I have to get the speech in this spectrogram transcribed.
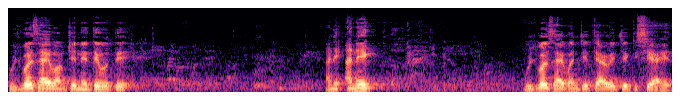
भुजबळ साहेब आमचे नेते होते. आणि अनेक भुजबळ साहेबांचे त्यावेळेचे किस्से आहेत.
